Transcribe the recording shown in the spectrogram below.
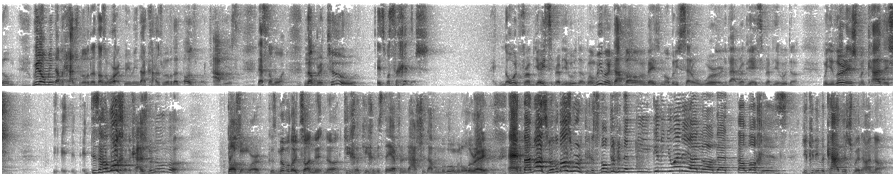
don't we don't mean that amakadosh b'milva that doesn't work. We mean that kadosh b'milva that does work. Obviously, that's number one. Number two is what's the chiddush. I know it from Yosef Rabbi Yehuda. When we learned Tavav and Beis, nobody said a word about Rabbi Yosef Rabbi Yehuda. When you learn Ish Makadosh, there's a halacha, Makadosh b'milva doesn't work because milva loitzon nitna kicha kicha mistayef and rashi daven malum and all the way. And banas milva does work because it's no different than me giving you any hana that Allah is you can be mekadesh with hana.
